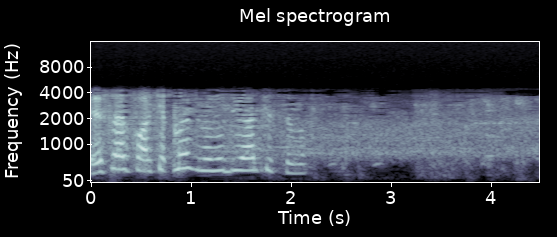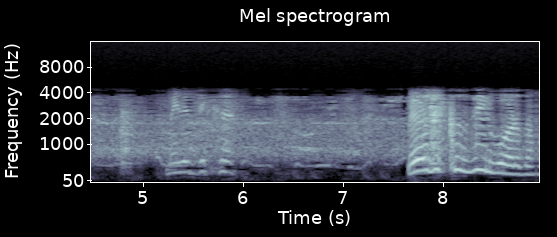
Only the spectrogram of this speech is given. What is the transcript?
Eser fark etmez melodi herkes sever. Melodi kız. Melodi kız değil bu arada.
